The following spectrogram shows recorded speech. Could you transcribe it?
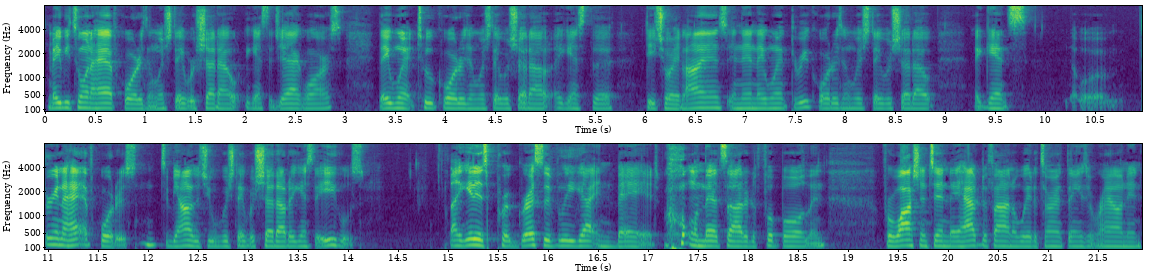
maybe two and a half quarters in which they were shut out against the Jaguars. They went two quarters in which they were shut out against the Detroit Lions, and then they went three quarters in which they were shut out against uh, three and a half quarters, to be honest with you, which they were shut out against the Eagles. Like it has progressively gotten bad on that side of the football. And for Washington, they have to find a way to turn things around. And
